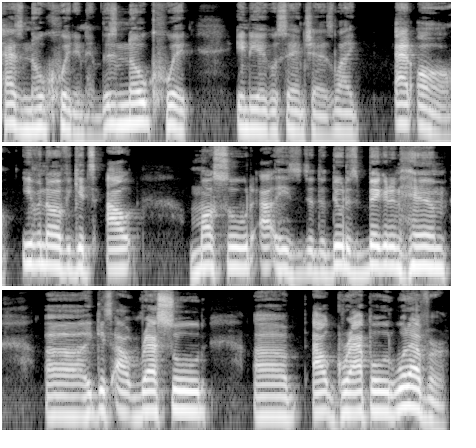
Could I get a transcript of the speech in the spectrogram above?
has no quit in him. There's no quit in Diego Sanchez, like at all. Even though if he gets out muscled, out, he's the dude is bigger than him. Uh, he gets out wrestled, uh, out grappled, whatever.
